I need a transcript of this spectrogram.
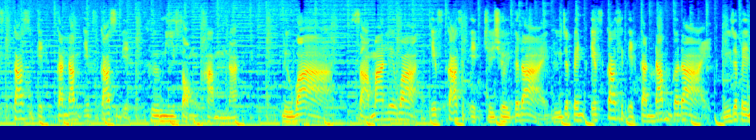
F91 Gundam F91 คือมี 2คำนะ หรือว่าสามารถเรียกว่า F91 เฉยๆก็ได้ หรือจะเป็น F91 Gundam ก็ได้ หรือจะเป็น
